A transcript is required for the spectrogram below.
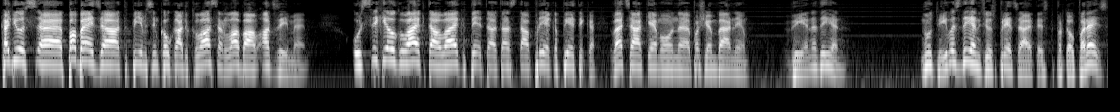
Kad jūs uh, pabeidzāt, pieņemsim, kaut kādu klasi ar labām atzīmēm, uz cik ilgu laiku tā laika pie, tā, tā, tā prieka pietika vecākiem un uh, pašiem bērniem? Viena diena. Nu, divas dienas jūs priecājaties par to pareizi.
